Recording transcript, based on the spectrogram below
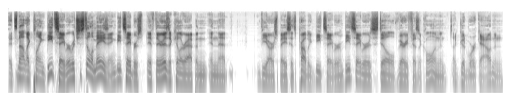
it's not like playing Beat Saber, which is still amazing. Beat Saber's if there is a killer app in in that VR space, it's probably Beat Saber, and Beat Saber is still very physical and a good workout, and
